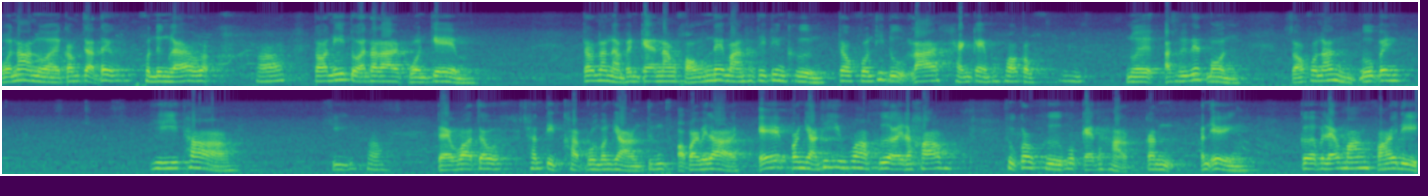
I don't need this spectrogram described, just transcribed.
หัวหน้าหน่วยกำจัดได้คนหนึ่งแล้ว ครับตอนนี้ตัวอันตรายปวนเกม เจ้านั่นน่ะเป็นแกนนำของเนมานทัศน์ที่ที่ยงคืน เจ้าคนที่ดุร้ายแข็งแกร่งพอๆกับหน่วยอัศวินเวทมนต์สองคนนั้นดูเป็นทีท่าชี้ค่ะแต่ว่าเจ้าฉันติดขัดบนบางอย่างจึงออกไปไม่ได้ เอ๊ะ บางอย่างที่ว่าคืออะไรนะครับ ถูกก็คือพวกแกทหารกันอันเอง เกิดไปแล้วมั้งฟังให้ดี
